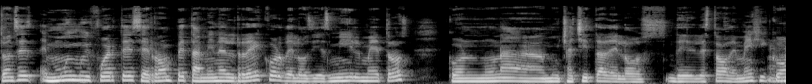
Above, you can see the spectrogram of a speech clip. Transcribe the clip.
Entonces, eh, muy, muy fuerte, se rompe también el récord de los 10.000 metros con una muchachita de los, del Estado de México.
